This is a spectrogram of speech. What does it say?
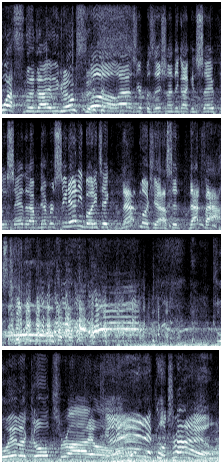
what's the diagnosis? Well, as your physician, I think I can safely say that I've never seen anybody take that much acid that fast. Clinical trial. Clinical trial!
